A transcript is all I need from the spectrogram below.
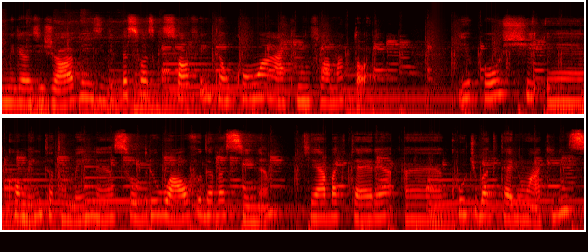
milhões de jovens e de pessoas que sofrem então com a acne inflamatória. E o post é, comenta também né, sobre o alvo da vacina, que é a bactéria é, Cultibacterium acnes,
